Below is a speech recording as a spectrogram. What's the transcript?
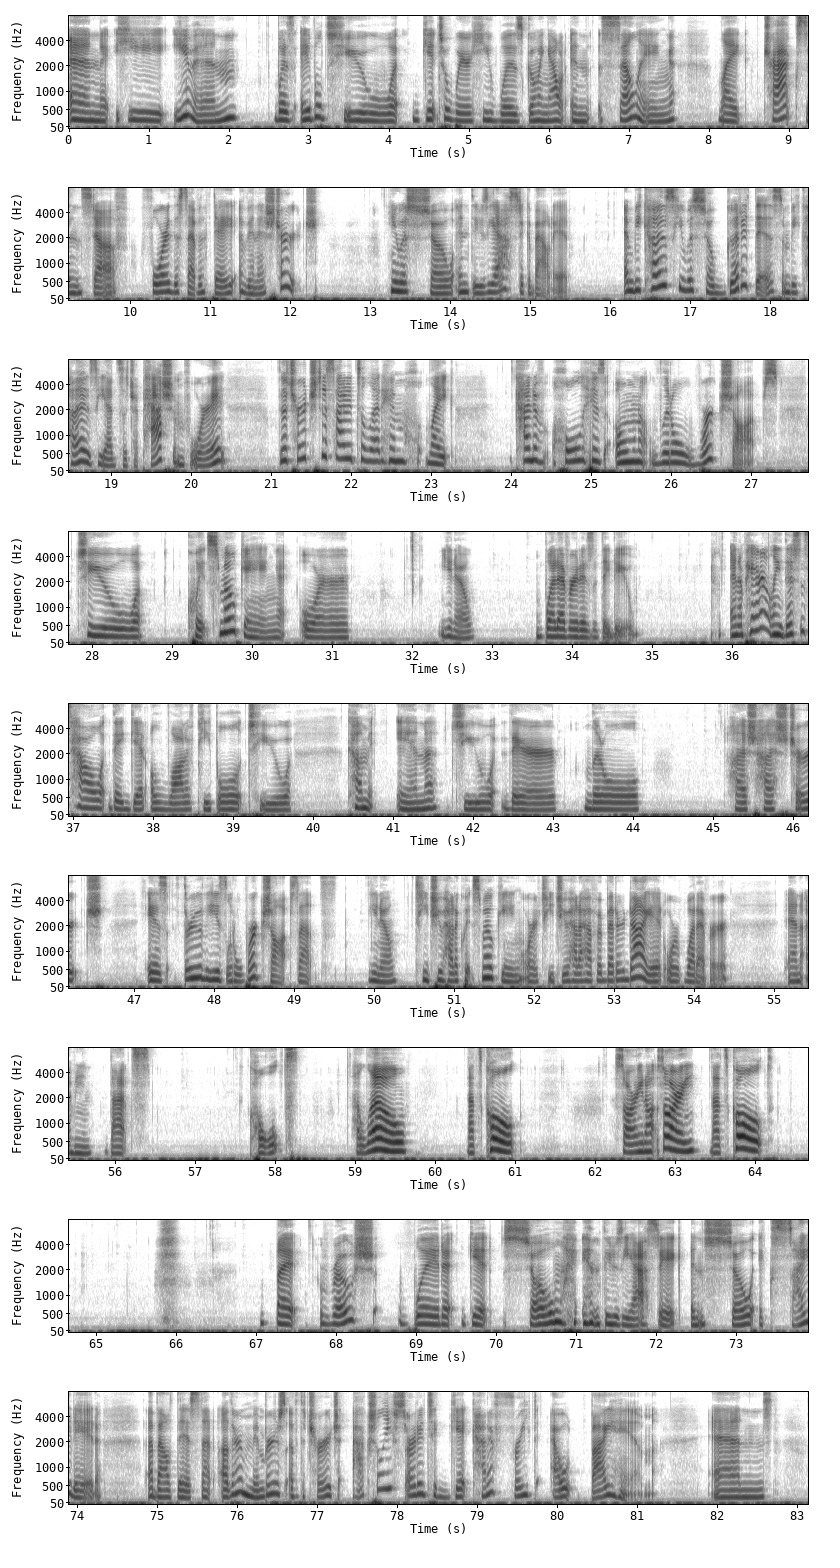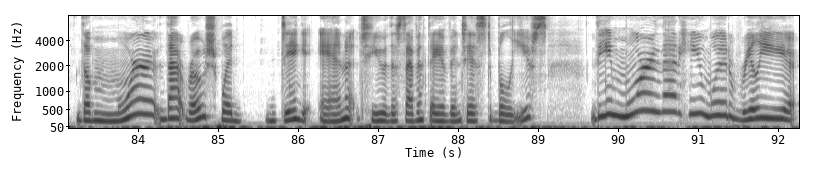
And he even was able to get to where he was going out and selling like tracts and stuff for the Seventh day Adventist Church. He was so enthusiastic about it. And because he was so good at this and because he had such a passion for it, the church decided to let him, like, kind of hold his own little workshops to quit smoking or, you know, whatever it is that they do. And apparently, this is how they get a lot of people to come in to their little hush hush church is through these little workshops that's you know teach you how to quit smoking or teach you how to have a better diet or whatever. And i mean that's cult. Hello? That's cult. Sorry not sorry. That's cult. But roch would get so enthusiastic and so excited about this that other members of the church actually started to get kind of freaked out by him. And the more that Roch would dig in to the Seventh day Adventist beliefs, the more that he would really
